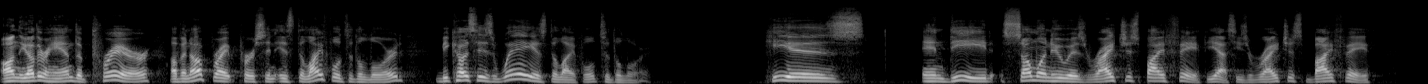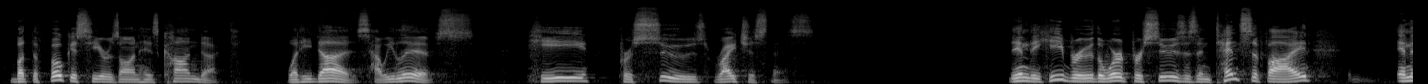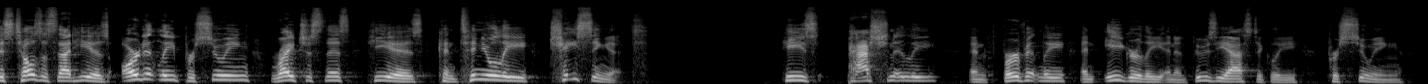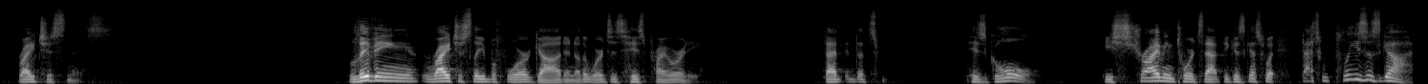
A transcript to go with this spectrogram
On the other hand, the prayer of an upright person is delightful to the Lord because his way is delightful to the Lord. He is indeed someone who is righteous by faith. Yes, he's righteous by faith, but the focus here is on his conduct, what he does, how he lives. He pursues righteousness. In the Hebrew, the word pursues is intensified, and this tells us that he is ardently pursuing righteousness. He is continually chasing it. He's passionately and fervently and eagerly and enthusiastically pursuing righteousness. Living righteously before God, in other words, is his priority. That, that's his goal. He's striving towards that because guess what? That's what pleases God.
